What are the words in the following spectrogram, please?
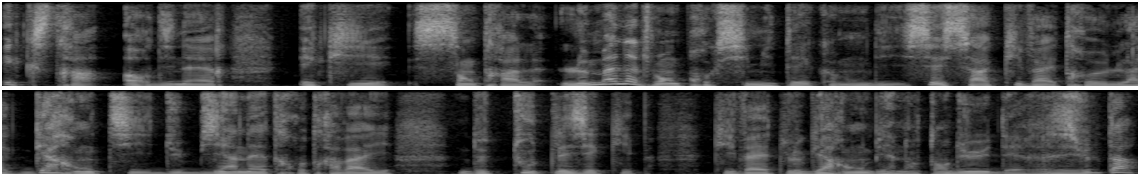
extraordinaire et qui est central. Le management de proximité, comme on dit, c'est ça qui va être la garantie du bien-être au travail de toutes les équipes, qui va être le garant, bien entendu, des résultats.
